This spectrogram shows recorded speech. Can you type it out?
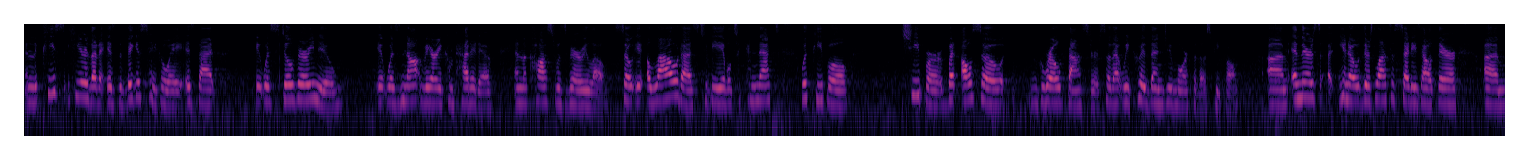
And the piece here that is the biggest takeaway is that it was still very new, it was not very competitive, and the cost was very low. So it allowed us to be able to connect with people cheaper, but also grow faster so that we could then do more for those people. Um, and there's, you know, there's lots of studies out there. Um,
